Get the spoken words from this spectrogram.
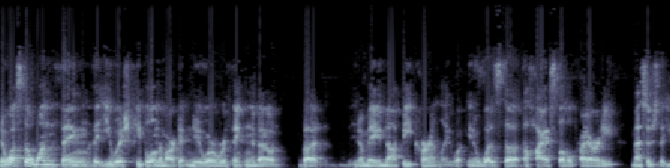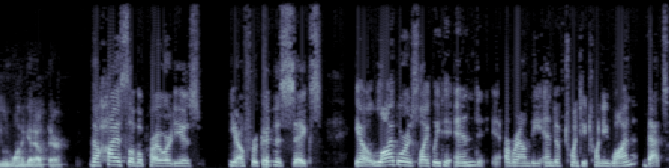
know, what's the one thing that you wish people in the market knew or were thinking about, but you know may not be currently? What you know what is the the highest level priority message that you would want to get out there? The highest level priority is you know for goodness sakes, you know LIBOR is likely to end around the end of 2021. That's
